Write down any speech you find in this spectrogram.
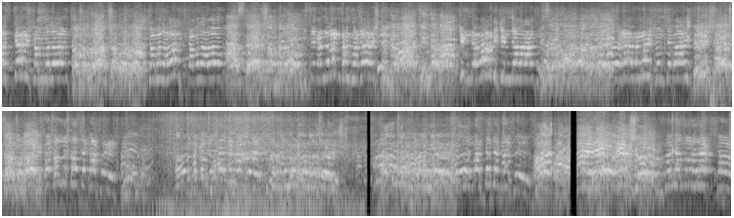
আজকের সম্মেলন। সম্মেলন জিন্দাবাদ সারা বাংলায় শুনতে পাই সকল নেতার দেখা আছে Direct action! Direct action!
